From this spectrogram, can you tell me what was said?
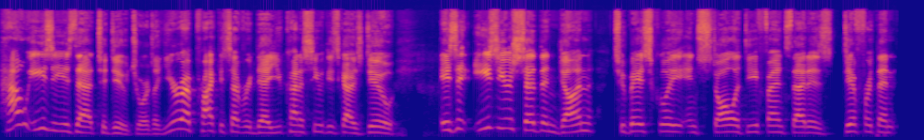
How easy is that to do, George? Like you're at practice every day, you kind of see what these guys do. Is it easier said than done to basically install a defense that is different than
